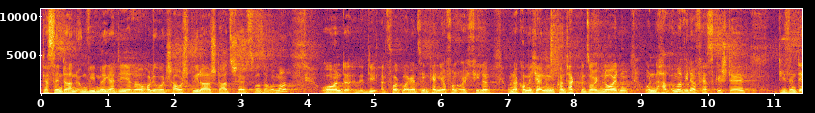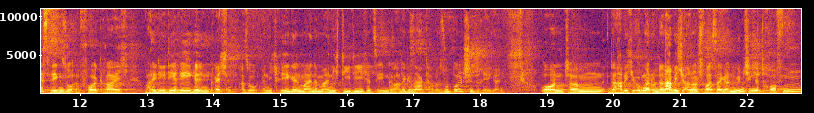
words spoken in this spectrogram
Das sind dann irgendwie Milliardäre, Hollywood-Schauspieler, Staatschefs, was auch immer. Und äh, die Erfolgmagazin kennen ja von euch viele. Und da komme ich ja in Kontakt mit solchen Leuten und habe immer wieder festgestellt, die sind deswegen so erfolgreich, weil die die Regeln brechen. Also wenn ich Regeln meine, meine ich die, die ich jetzt eben gerade gesagt habe, so Bullshit-Regeln. Und ähm, da habe ich irgendwann, und dann habe ich Arnold Schwarzenegger in München getroffen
